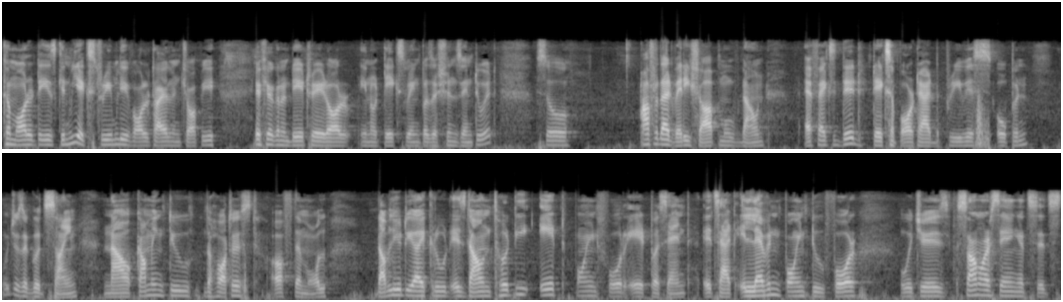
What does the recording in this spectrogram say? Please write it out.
commodities can be extremely volatile and choppy if you're going to day trade or you know take swing positions into it. So after that very sharp move down, FX did take support at the previous open, which is a good sign. Now coming to the hottest of them all, WTI crude is down 38.48%. It's at 11.24, which is some are saying it's it's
